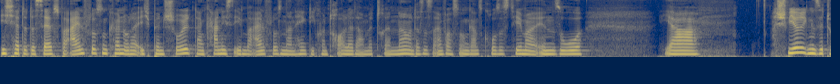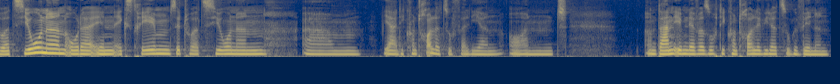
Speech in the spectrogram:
ich hätte das selbst beeinflussen können oder ich bin schuld, dann kann ich es eben beeinflussen, dann hängt die Kontrolle damit drin. Ne? Und das ist einfach so ein ganz großes Thema in so, ja, schwierigen Situationen oder in extremen Situationen, ähm, ja, die Kontrolle zu verlieren. Und und dann eben der Versuch, die Kontrolle wieder zu gewinnen.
